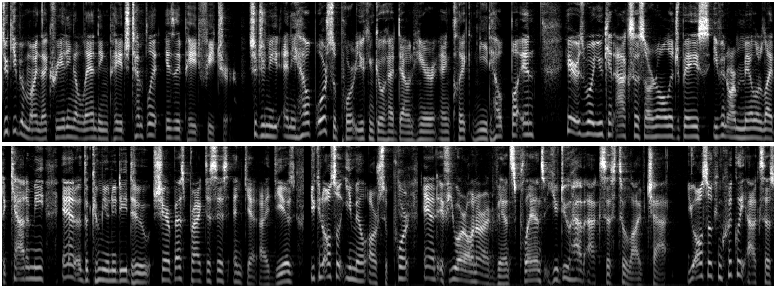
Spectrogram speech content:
Do keep in mind that creating a landing page template is a paid feature. Should you need any help or support, you can go ahead down here and click Need Help button. Here is where you can access our knowledge base, even our MailerLite Academy, and the community to share best practices and get ideas. You can also email our support, and if you are on our advanced plans, you do have access to live chat. You also can quickly access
